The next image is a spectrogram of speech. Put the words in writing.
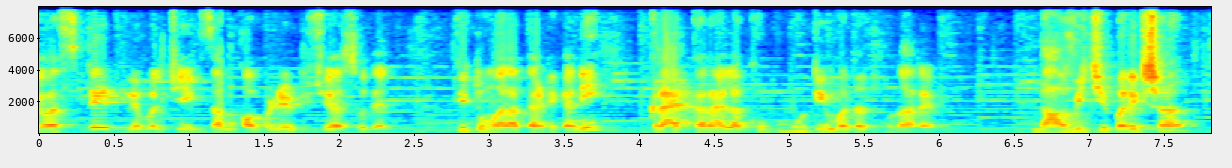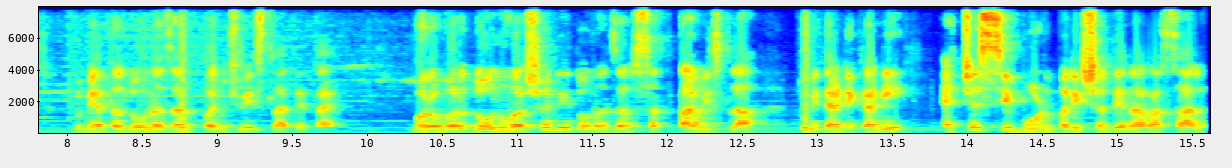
किंवा स्टेट लेवलची एक्झाम कॉम्पिटेटिव्हची असू देत ती तुम्हाला त्या ठिकाणी क्रॅक करायला खूप मोठी मदत होणार आहे. दहावीची परीक्षा तुम्ही आता दोन हजार पंचवीसला देत आहे बरोबर दोन वर्षांनी दोन हजार सत्तावीसला तुम्ही त्या ठिकाणी एच एस सी बोर्ड परीक्षा देणार असाल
